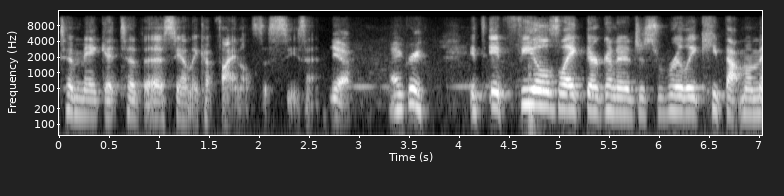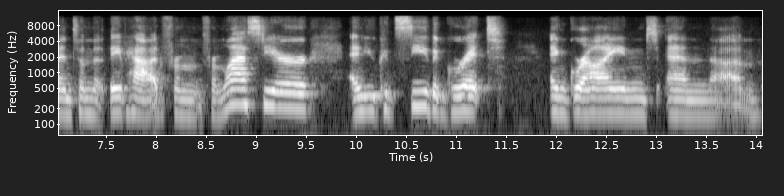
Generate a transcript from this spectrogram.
to make it to the Stanley Cup Finals this season. Yeah, I agree. It it feels like they're going to just really keep that momentum that they've had from from last year, and you could see the grit and grind and. Um,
